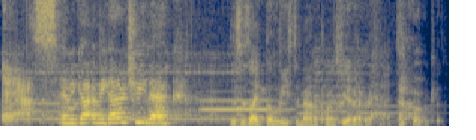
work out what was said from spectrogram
ass. And we got and we got our tree back. This is like the least amount of points we have ever had, though.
